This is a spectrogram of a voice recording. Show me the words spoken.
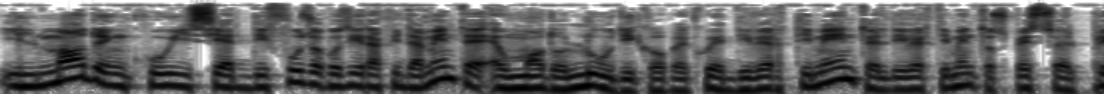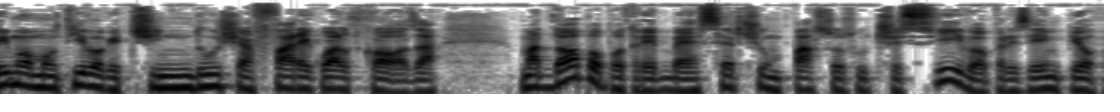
il modo in cui si è diffuso così rapidamente è un modo ludico, per cui è divertimento e il divertimento spesso è il primo motivo che ci induce a fare qualcosa ma dopo potrebbe esserci un passo successivo, per esempio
